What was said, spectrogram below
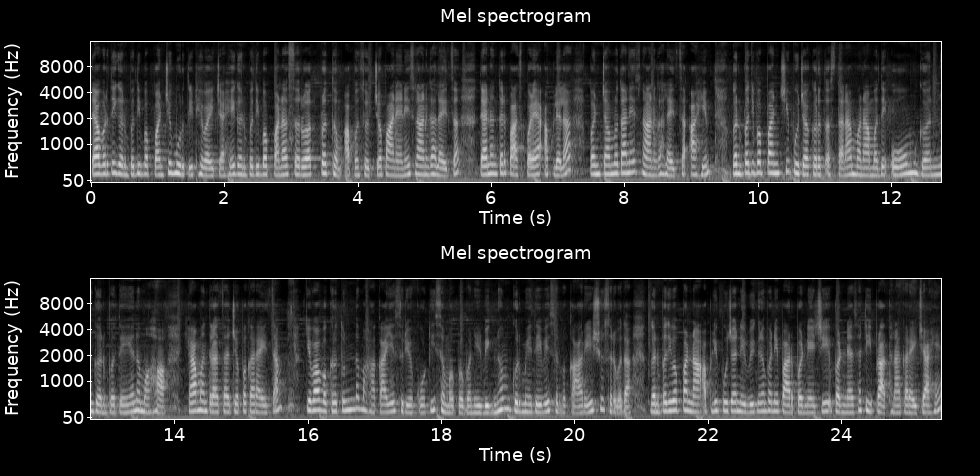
त्यावरती गणपती बाप्पांची मूर्ती ठेवायची आहे. गणपती बाप्पांना सर्वात प्रथम आपण स्वच्छ पाण्याने स्नान घालायचं. त्यानंतर पाच पळ्या आपल्याला पंचामृताने स्नान घालायचं आहे. गणपती बाप्पांची पूजा करत असताना मनामध्ये ओम गण गणपतेय नमहा ह्या मंत्राचा जप करायचा. किंवा वक्रतुंड महाकाय सूर्यकोटी समप्रभ निर्विघ्नम कुर्मे देवे सर्व कार्येशु सर्वदा. गणपती बाप्पांना आपली पूजा निर्विघ्नपणे पार पडण्याची पडण्यासाठी प्रार्थना करायची आहे.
